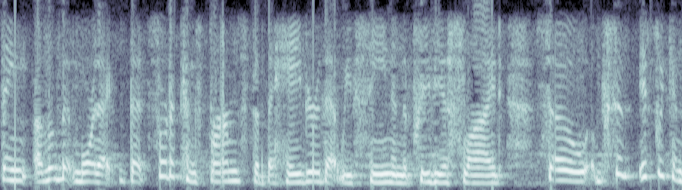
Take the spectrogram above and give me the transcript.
thing, a little bit more that, that sort of confirms the behavior that we've seen in the previous slide. So if we can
